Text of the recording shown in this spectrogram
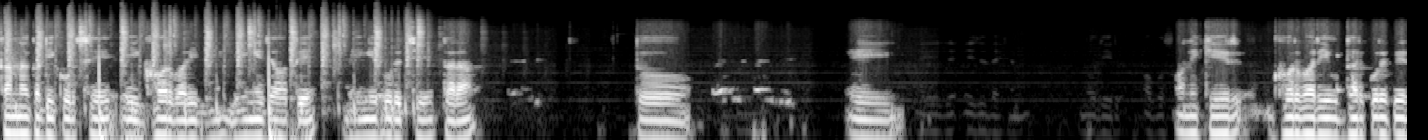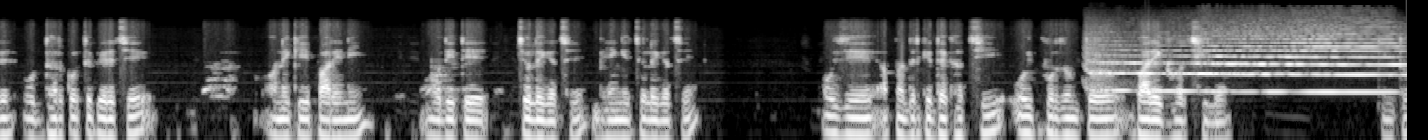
কান্নাকাটি করছে, এই ঘর বাড়ি ভেঙে যাওয়াতে ভেঙে পড়েছে তারা। তো এই অনেকের ঘর বাড়ি উদ্ধার করে পেরে, উদ্ধার করতে পেরেছে, অনেকেই পারেনি, নদীতে চলে গেছে, ভেঙে চলে গেছে। ওই যে আপনাদেরকে দেখাচ্ছি, ওই পর্যন্ত বাড়ি ঘর ছিল। কিন্তু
